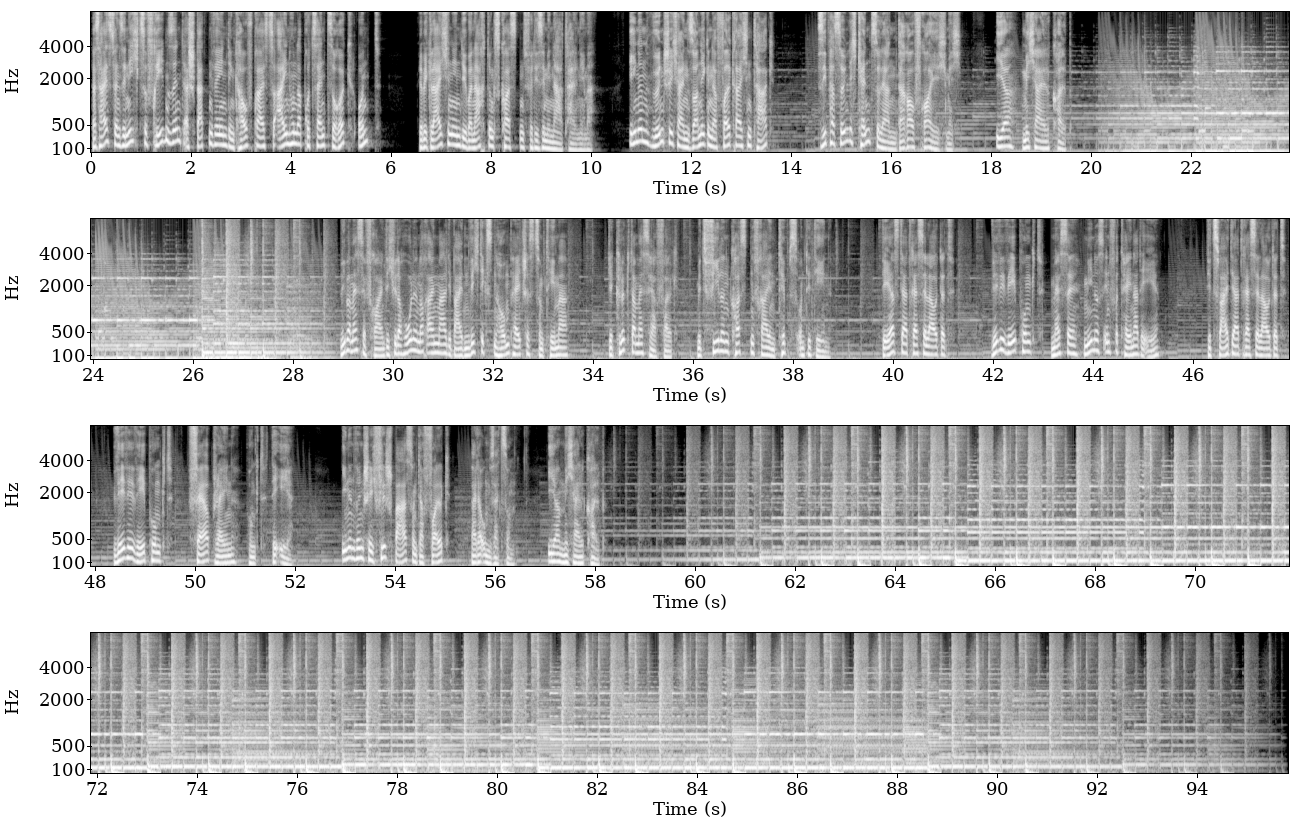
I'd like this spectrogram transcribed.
Das heißt, wenn Sie nicht zufrieden sind, erstatten wir Ihnen den Kaufpreis zu 100% zurück und wir begleichen Ihnen die Übernachtungskosten für die Seminarteilnehmer. Ihnen wünsche ich einen sonnigen, erfolgreichen Tag Sie persönlich kennenzulernen, darauf freue ich mich. Ihr Michael Kolb. Lieber Messefreund, ich wiederhole noch einmal die beiden wichtigsten Homepages zum Thema Geglückter Messeerfolg mit vielen kostenfreien Tipps und Ideen. Die erste Adresse lautet www.messe-infotainer.de. Die zweite Adresse lautet www.fairbrain.de. Ihnen wünsche ich viel Spaß und Erfolg bei der Umsetzung. Ihr Michael Kolb.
